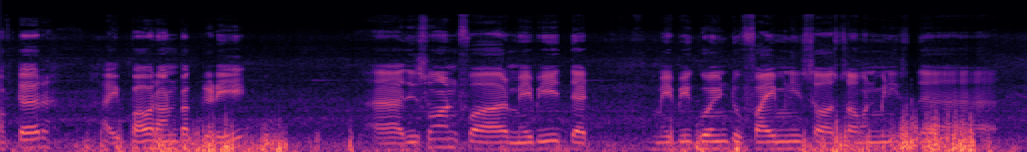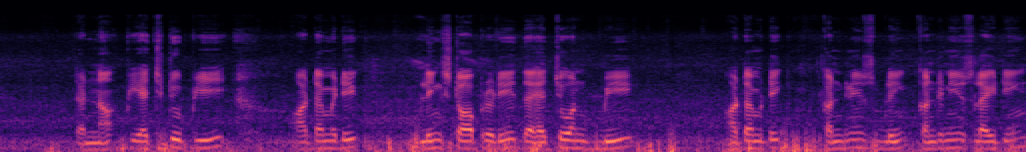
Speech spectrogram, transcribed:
After I power on back ready. Uh, this one for maybe that maybe going to 5 minutes or 7 minutes the the no- H2P automatic blink stop ready. The H1P automatic continuous blink continuous lighting.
